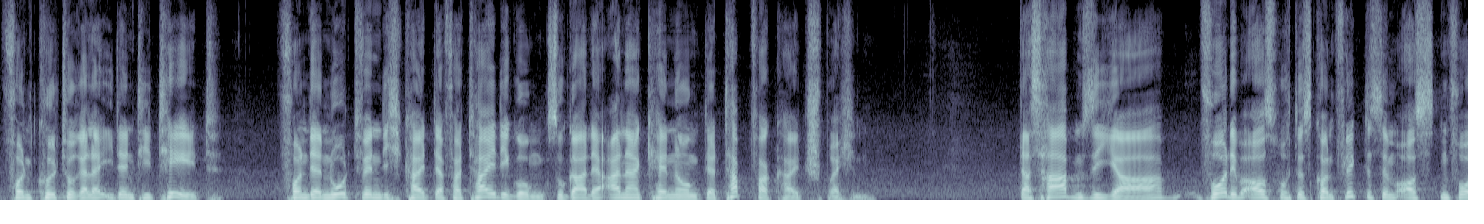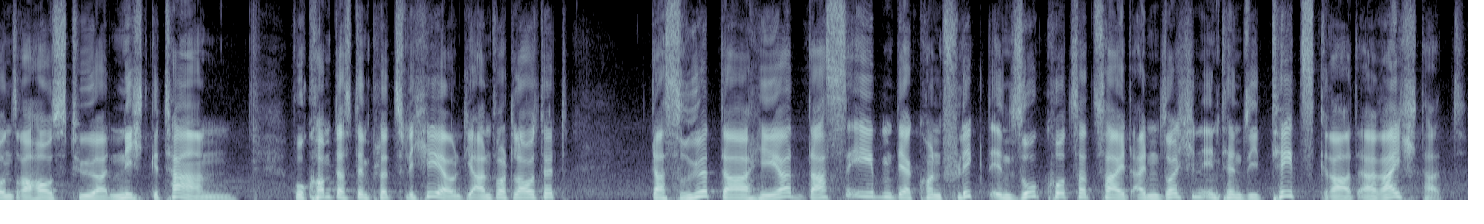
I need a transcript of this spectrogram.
von kultureller Identität, von der Notwendigkeit der Verteidigung, sogar der Anerkennung der Tapferkeit sprechen. Das haben sie ja vor dem Ausbruch des Konfliktes im Osten vor unserer Haustür nicht getan. Wo kommt das denn plötzlich her? Und die Antwort lautet, das rührt daher, dass eben der Konflikt in so kurzer Zeit einen solchen Intensitätsgrad erreicht hat,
